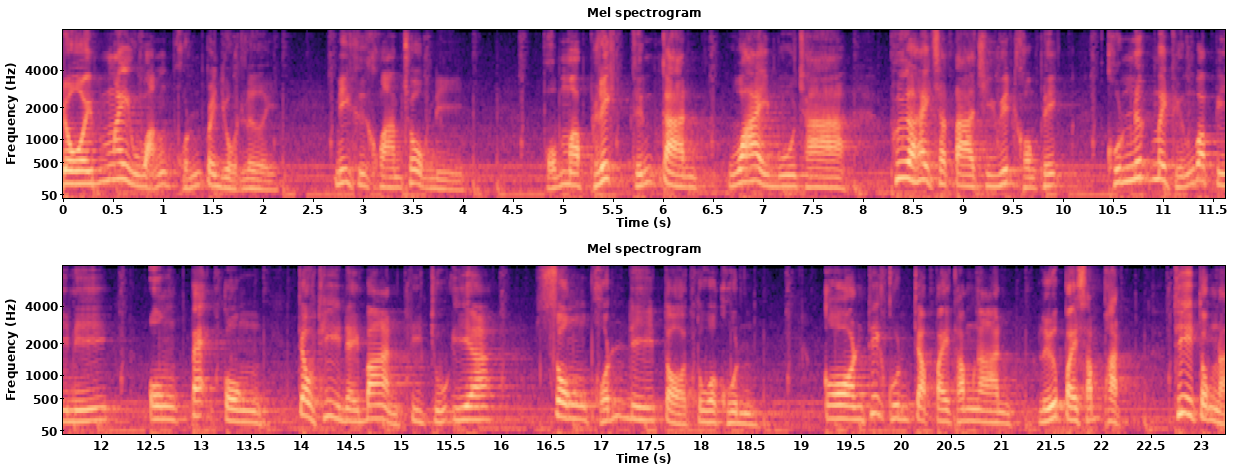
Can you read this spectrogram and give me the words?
โดยไม่หวังผลประโยชน์เลย นี่คือความโชคดี ผมมาพลิกถึงการไหว้บูชา เพื่อให้ชะตาชีวิตของพลิก คุณนึกไม่ถึงว่าปีนี้ องค์แปะกงเจ้าที่ในบ้านตีจูเอียส่งผลดีต่อตัวคุณ ก่อนที่คุณจะไปทำงาน หรือไปสัมผัสที่ตรงไหน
